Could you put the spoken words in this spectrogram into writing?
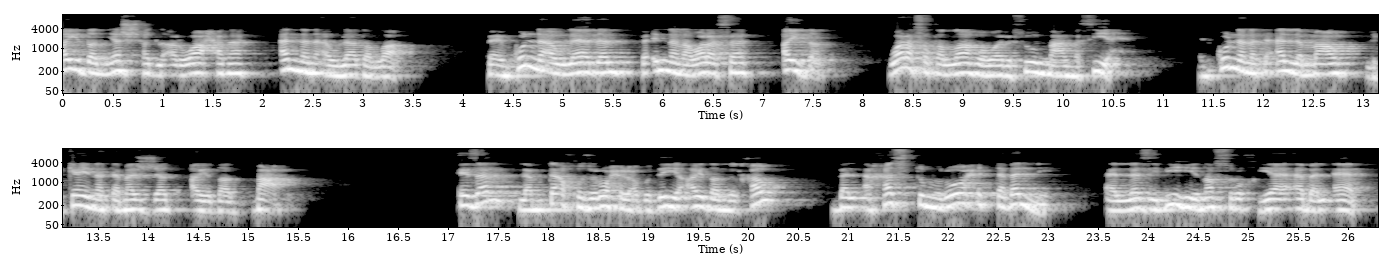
أيضا يشهد لأرواحنا أننا أولاد الله. فإن كنا أولادا فإننا ورثة أيضا. ورثة الله ووارثون مع المسيح. إن كنا نتألم معه لكي نتمجد أيضا معه. إذا لم تأخذ روح العبودية أيضا للخوف بل أخذتم روح التبني الذي به نصرخ يا أبا الآب.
